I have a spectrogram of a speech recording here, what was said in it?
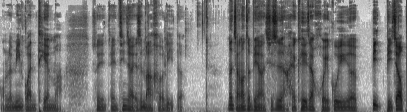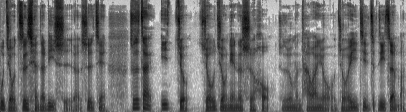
哦，人命关天嘛，所以哎，听起来也是蛮合理的。那讲到这边啊，其实还可以再回顾一个比比较不久之前的历史的事件，就是在一九九九年的时候，就是我们台湾有九二一地地震嘛，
